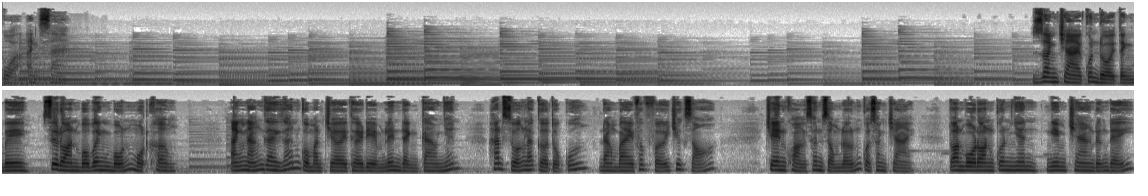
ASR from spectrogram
của anh Sa. Doanh trại quân đội tỉnh B, sư đoàn bộ binh 410. Ánh nắng gai gắt của mặt trời thời điểm lên đỉnh cao nhất, hát xuống lá cờ tổ quốc đang bay phấp phới trước gió. Trên khoảng sân rộng lớn của doanh trại, toàn bộ đoàn quân nhân nghiêm trang đứng đấy,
